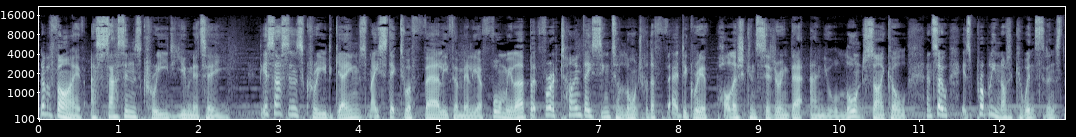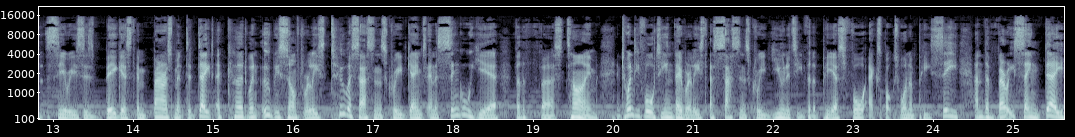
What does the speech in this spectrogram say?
Number 5, Assassin's Creed Unity. The Assassin's Creed games may stick to a fairly familiar formula, but for a time they seem to launch with a fair degree of polish considering their annual launch cycle. And so it's probably not a coincidence that the series' biggest embarrassment to date occurred when Ubisoft released two Assassin's Creed games in a single year for the first time. In 2014, they released Assassin's Creed Unity for the PS4, Xbox One, and PC, and the very same day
